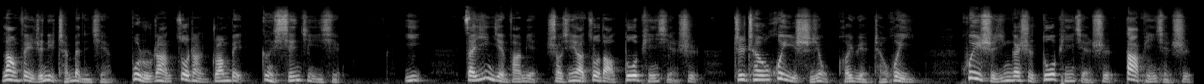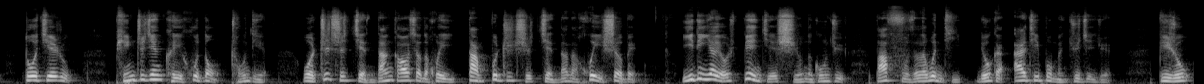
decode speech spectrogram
浪费人力成本的钱，不如让作战装备更先进一些。一，在硬件方面，首先要做到多屏显示，支撑会议使用和远程会议。会议室应该是多屏显示、大屏显示、多接入。屏之间可以互动重叠。我支持简单高效的会议，但不支持简单的会议设备。一定要有便捷使用的工具，把复杂的问题留给 IT 部门去解决。比如，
